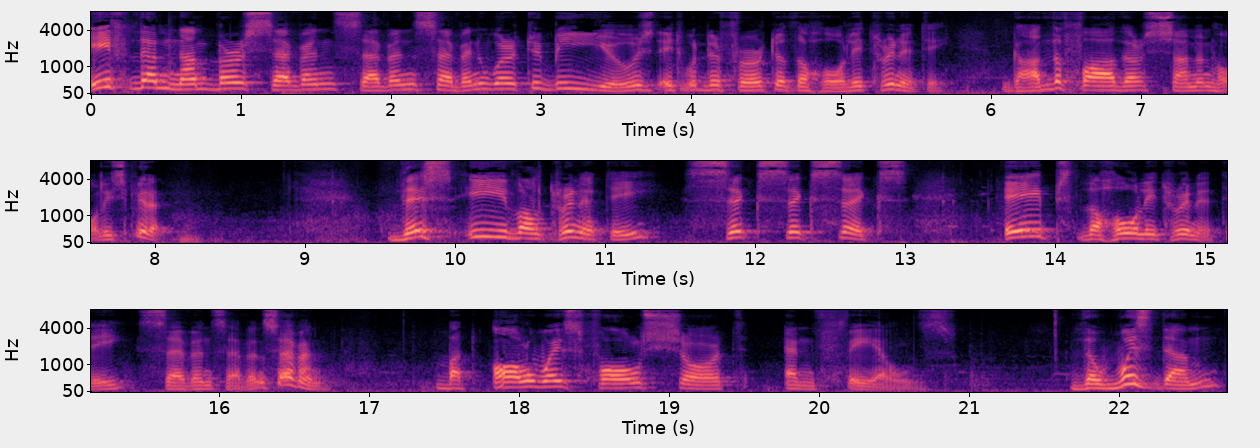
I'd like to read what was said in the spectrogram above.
If the number 777 were to be used, it would refer to the Holy Trinity God the Father, Son, and Holy Spirit. This evil Trinity, 666, apes the Holy Trinity, 777, but always falls short and fails. The wisdom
